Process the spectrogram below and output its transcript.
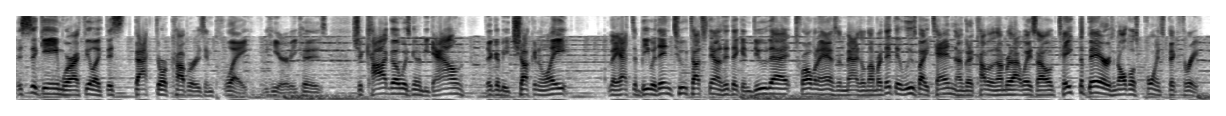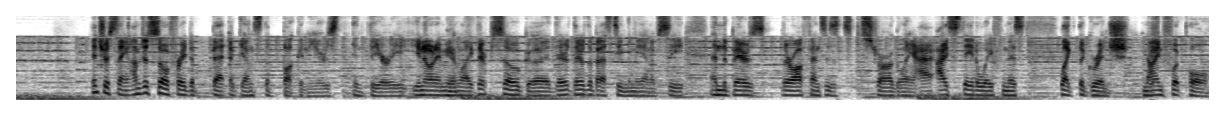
This is a game where I feel like this backdoor cover is in play here because Chicago is going to be down. They're going to be chucking late. They have to be within two touchdowns. I think they can do that. 12 and a half is a magical number. I think they lose by 10. I'm going to cover the number that way. So I'll take the Bears and all those points, pick three. Interesting. I'm just so afraid to bet against the Buccaneers in theory. You know what I mean? Yeah. Like they're so good. They're they're the best team in the NFC. And the Bears, their offense is struggling. I, I stayed away from this like the Grinch. Nine foot pole.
